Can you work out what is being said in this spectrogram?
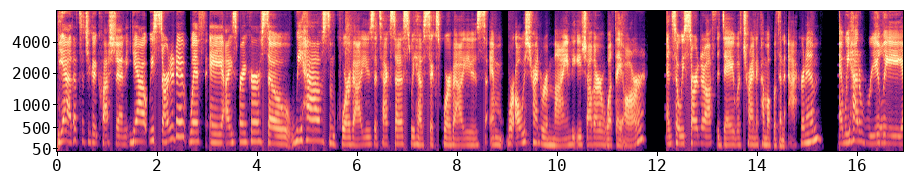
Yeah, that's such a good question. Yeah, we started it with a icebreaker. So we have some core values at TextUs. We have six core values, and we're always trying to remind each other what they are. And so we started off the day with trying to come up with an acronym. And we had a really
